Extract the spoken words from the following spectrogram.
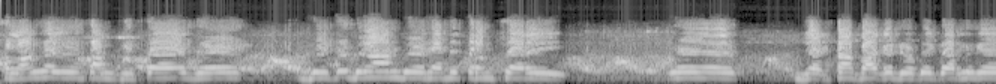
ਸ਼ਲਾਘਾਯੋਗ ਕੰਮ ਕੀਤਾ ਹੈ। ਜੋ ਡਿਊਟੀ ਦੌਰਾਨ ਜੋ ਸਾਡੇ ਕਰਮਚਾਰੀ, ਇਹ ਜੈਕਟਾਂ ਪਾ ਕੇ ਡਿਊਟੀ ਕਰਨਗੇ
